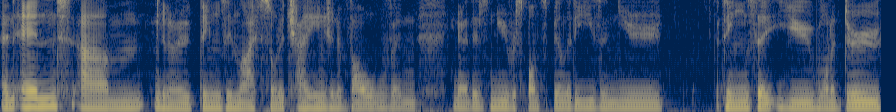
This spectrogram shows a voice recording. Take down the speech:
an end. Um, you know, things in life sort of change and evolve, and, you know, there's new responsibilities and new things that you want to do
